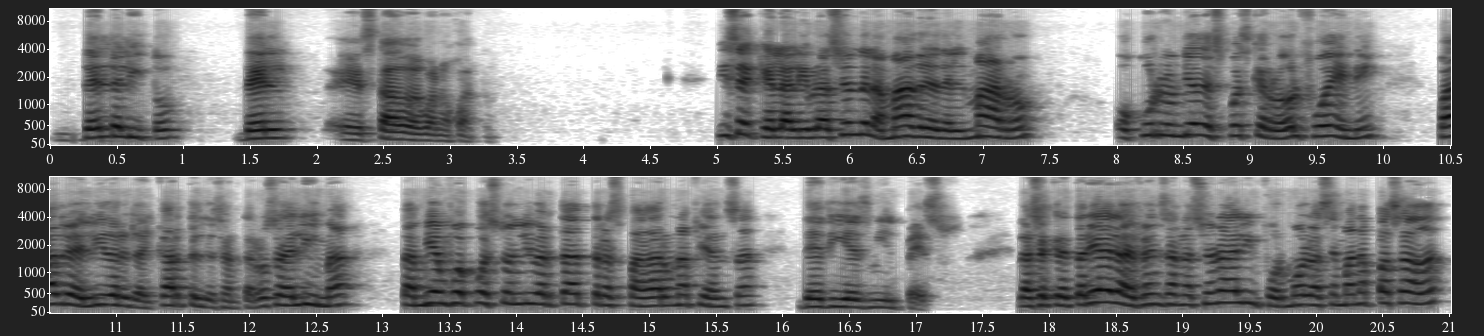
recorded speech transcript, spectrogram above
del delito del estado de Guanajuato. Dice que la liberación de la madre del marro ocurre un día después que Rodolfo N., padre del líder del cártel de Santa Rosa de Lima, también fue puesto en libertad tras pagar una fianza de 10 mil pesos. La Secretaría de la Defensa Nacional informó la semana pasada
